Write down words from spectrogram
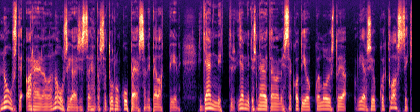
Nouste-areenalla ihan tuossa Turun kupeessa niin pelattiin jännitty, jännitysnäytelmä, missä kotijoukkue Loisto ja vierasjoukkue Classic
